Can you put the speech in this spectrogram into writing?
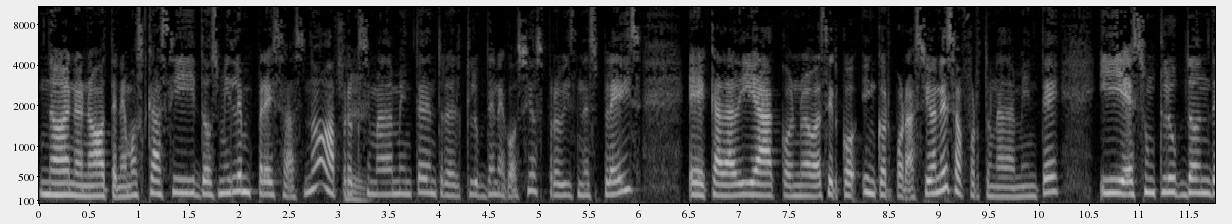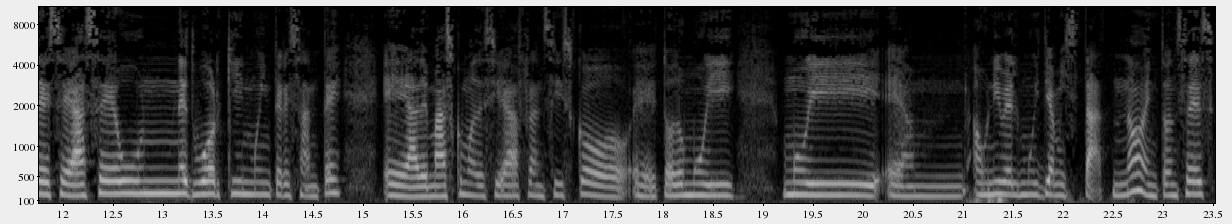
No, no, no. Tenemos casi 2.000 empresas, ¿no? Aproximadamente dentro del Club de Negocios Pro Business Place, eh, cada día con nuevas incorporaciones, afortunadamente. Y es un club donde se hace un networking muy interesante. Eh, además, como decía Francisco, eh, todo muy muy em, a un nivel muy de amistad, ¿no? Entonces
